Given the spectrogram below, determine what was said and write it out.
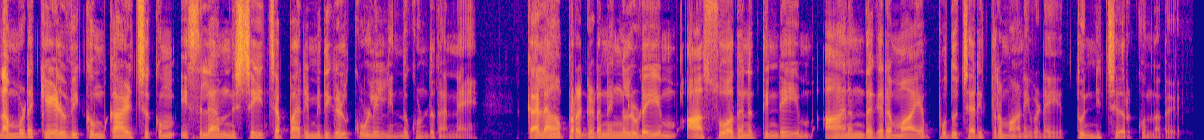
നമ്മുടെ കേൾവിക്കും കാഴ്ചക്കും ഇസ്ലാം നിശ്ചയിച്ച പരിമിതികൾക്കുള്ളിൽ നിന്നുകൊണ്ട് തന്നെ കലാപ്രകടനങ്ങളുടെയും ആസ്വാദനത്തിന്റെയും ആനന്ദകരമായ പൊതുചരിത്രമാണിവിടെ തുന്നിച്ചേർക്കുന്നത്.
